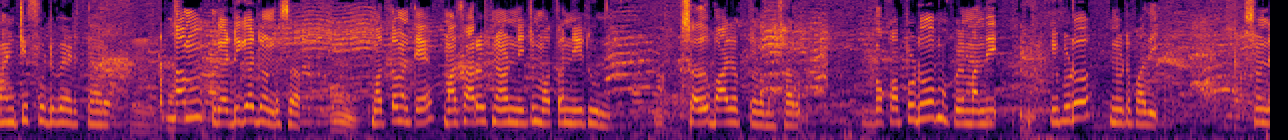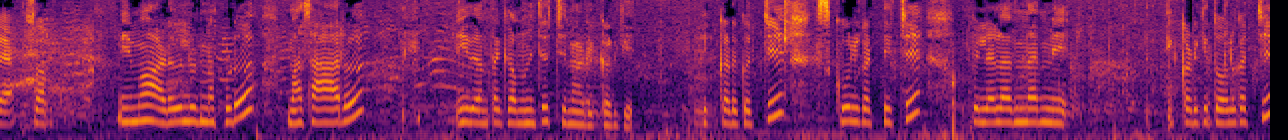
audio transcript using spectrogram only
మంచి ఫుడ్ పెడతారు. మొత్తం గడ్డి గడ్డి ఉండే సార్. మొత్తం అంటే మా సార్ వచ్చినప్పటి నుంచి మొత్తం నీట్గా ఉంది. చదువు బాగా చెప్తాడు మా సారు. ఒకప్పుడు ముప్పై మంది ఇప్పుడు నూట పది. ఉండే సార్. మేము అడవులు ఉన్నప్పుడు మా సారు ఇదంతా గమనించి వచ్చినాడు ఇక్కడికి. ఇక్కడికి వచ్చి స్కూల్ కట్టించి పిల్లలందరినీ ఇక్కడికి తోలుకొచ్చి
